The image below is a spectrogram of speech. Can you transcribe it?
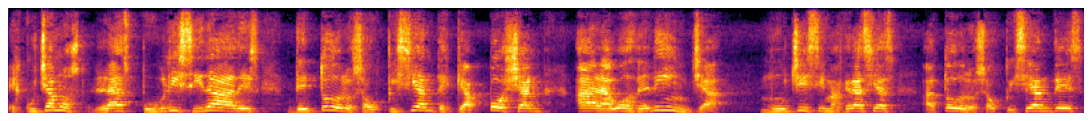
escuchamos las publicidades de todos los auspiciantes que apoyan a la voz del hincha. Muchísimas gracias a todos los auspiciantes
